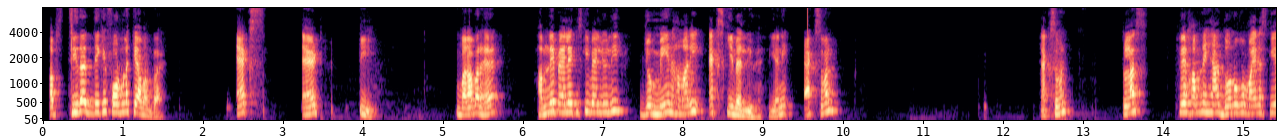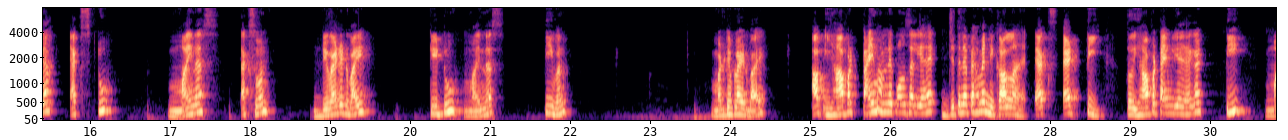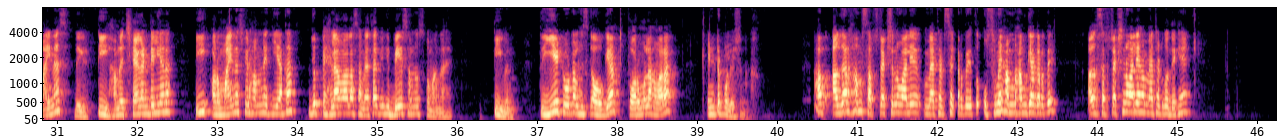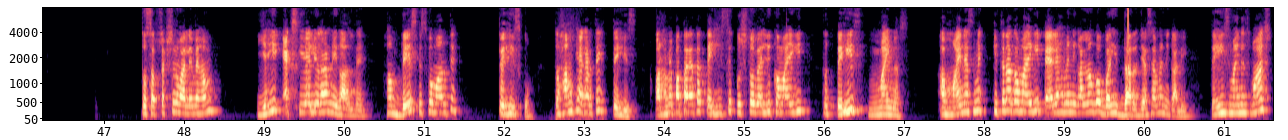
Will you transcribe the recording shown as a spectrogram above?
अब सीधा देखिए फॉर्मूला क्या बन रहा है। एक्स एट टी बराबर है। हमने पहले किसकी वैल्यू ली? जो मेन हमारी एक्स की वैल्यू है। यानी x one x one plus फिर हमने यहाँ दोनों को माइनस किया x two minus x one divided by t two minus t one multiplied by अब यहाँ पर टाइम हमने कौन सा लिया है? जितने पे हमें निकालना है एक्स एट टी तो यहाँ पर टाइम लिया जाएगा टी माइनस देखिए टी हमने छह घंटे लिया था टी और माइनस फिर हमने किया था, जो पहला वाला समय था, क्योंकि बेस हमने उसको माना है टी वन तो ये टोटल इसका हो गया फॉर्मूला हमारा इंटरपोलेशन का। अब अगर हम सब्सट्रैक्शन वाले मेथड से करते तो उसमें हम हम क्या करते? अगर सब्सट्रैक्शन वाले हम मेथड को देखें तो सब्सट्रैक्शन वाले में हम यही एक्स की वैल्यू अगर हम निकालते हम बेस किसको मानते तेईस को। तो हम क्या करते तेईस और हमें पता रहता तेईस से कुछ तो वैल्यू कमाएगी तो तेईस माइनस अब माइनस में कितना कमाएगी पहले हमें निकालना होगा वही दर जैसे हमने निकाली। तेईस माइनस पाँच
